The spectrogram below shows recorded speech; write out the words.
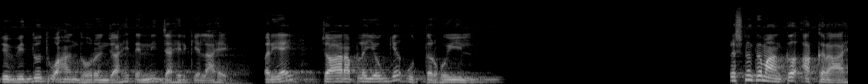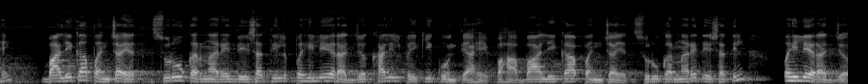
जे विद्युत वाहन धोरण जे आहे त्यांनी जाहीर केलं आहे. पर्याय चार आपलं योग्य उत्तर होईल. प्रश्न क्रमांक अकरा आहे. बालिका पंचायत सुरू करणारे देशातील पहिले राज्य खालीलपैकी कोणते आहे? पहा बालिका पंचायत सुरू करणारे देशातील पहिले राज्य.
